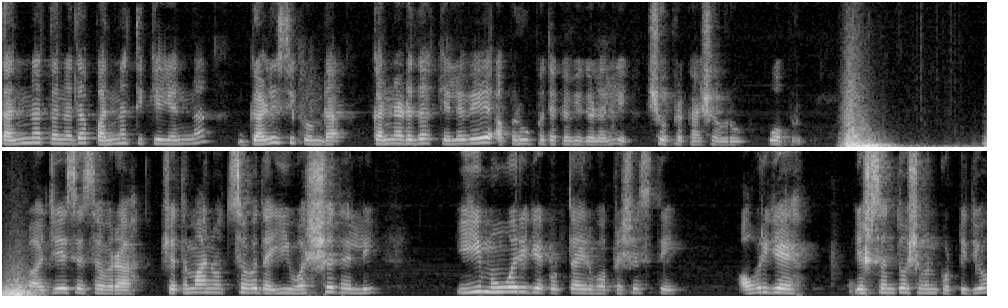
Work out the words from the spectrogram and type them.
ತನ್ನತನದ ಪನ್ನತಿಕೆಯನ್ನ ಗಳಿಸಿಕೊಂಡ ಕನ್ನಡದ ಕೆಲವೇ ಅಪರೂಪದ ಕವಿಗಳಲ್ಲಿ ಶಿವಪ್ರಕಾಶ್ ಅವರು ಒಬ್ಬರು ಜೆ ಎಸ್ ಎಸ್ ಅವರ ಶತಮಾನೋತ್ಸವದ ಈ ವರ್ಷದಲ್ಲಿ ಈ ಮೂವರಿಗೆ ಕೊಡ್ತಾ ಇರುವ ಪ್ರಶಸ್ತಿ ಅವರಿಗೆ ಎಷ್ಟು ಸಂತೋಷವನ್ನು ಕೊಟ್ಟಿದೆಯೋ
